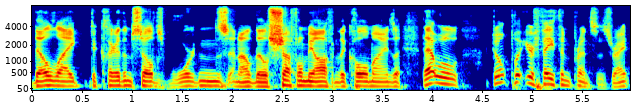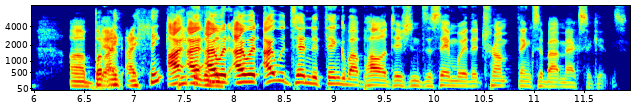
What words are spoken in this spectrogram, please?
they'll like declare themselves wardens, and I'll, they'll shuffle me off into the coal mines. That will. Don't put your faith in princes, right? Uh, but Yeah. I, I think I, I, I they- would I would I would tend to think about politicians the same way that Trump thinks about Mexicans.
